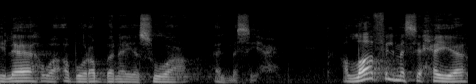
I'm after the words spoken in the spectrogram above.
إله وأبو ربنا يسوع المسيح. الله في المسيحية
